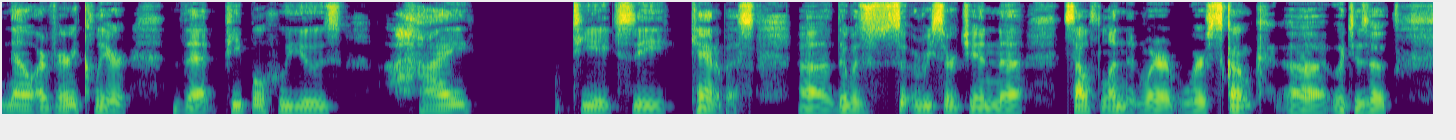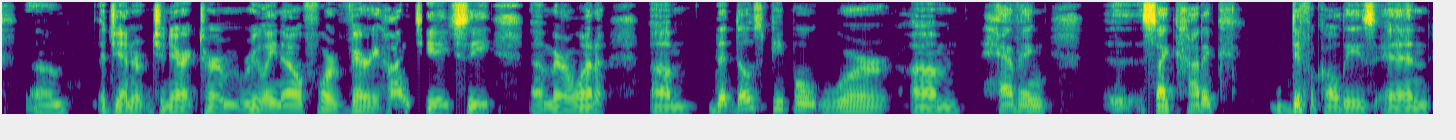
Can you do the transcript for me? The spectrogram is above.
now are very clear that people who use high THC cannabis. Uh, there was research in uh, South London where where skunk, uh, which is a um, a gener- generic term really now for very high THC uh, marijuana, um, that those people were um, having uh, psychotic difficulties and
